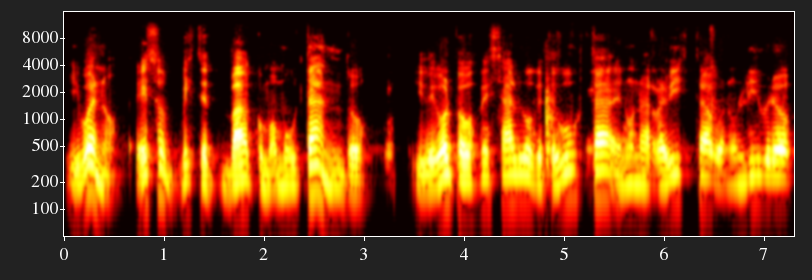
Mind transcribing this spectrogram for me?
Y bueno, eso, viste, va como mutando. Y de golpe vos ves algo que te gusta en una revista o en un libro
